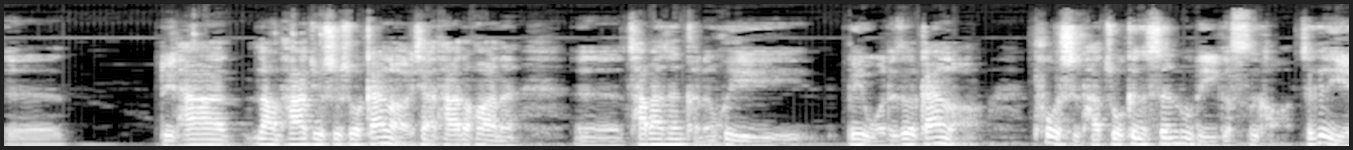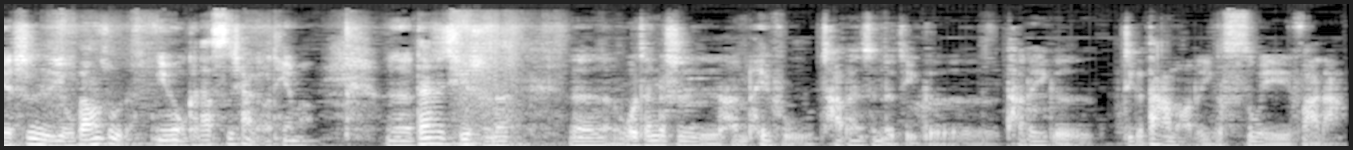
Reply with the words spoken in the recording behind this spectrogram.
呃对他让他就是说干扰一下他的话呢，呃插班生可能会被我的这个干扰迫使他做更深入的一个思考，这个也是有帮助的，因为我跟他私下聊天嘛，呃但是其实呢。呃，我真的是很佩服插班生的这个他的一个这个大脑的一个思维发达。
